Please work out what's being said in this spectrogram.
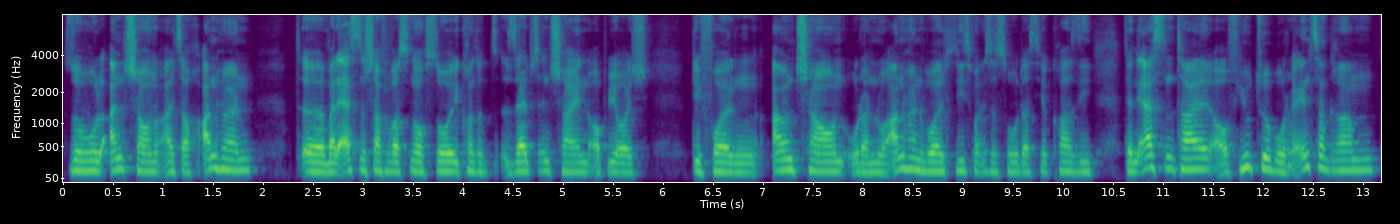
sowohl anschauen als auch anhören. Äh, bei der ersten Staffel war es noch so, ihr konntet selbst entscheiden, ob ihr euch die Folgen anschauen oder nur anhören wollt. Diesmal ist es so, dass ihr quasi den ersten Teil auf YouTube oder Instagram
